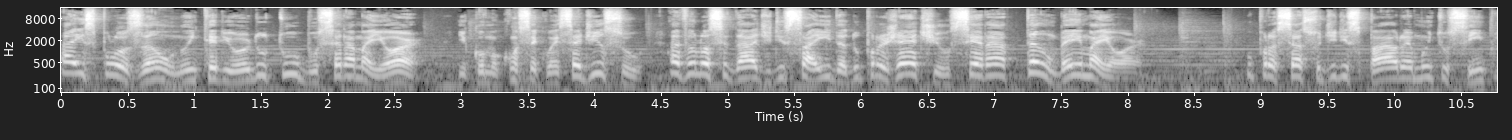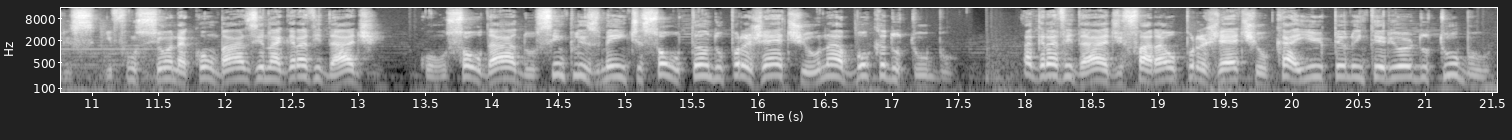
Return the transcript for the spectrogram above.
a explosão no interior do tubo será maior, e como consequência disso, a velocidade de saída do projétil será também maior. O processo de disparo é muito simples e funciona com base na gravidade, com o soldado simplesmente soltando o projétil na boca do tubo. A gravidade fará o projétil cair pelo interior do tubo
